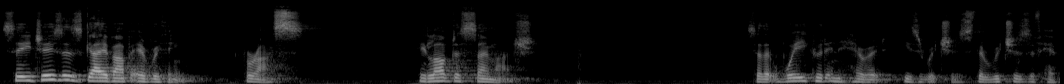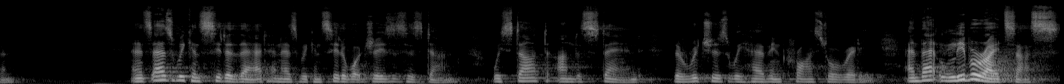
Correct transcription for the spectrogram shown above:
See, Jesus gave up everything for us. He loved us so much so that we could inherit his riches, the riches of heaven. And it's as we consider that and as we consider what Jesus has done, we start to understand the riches we have in Christ already. And that liberates us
